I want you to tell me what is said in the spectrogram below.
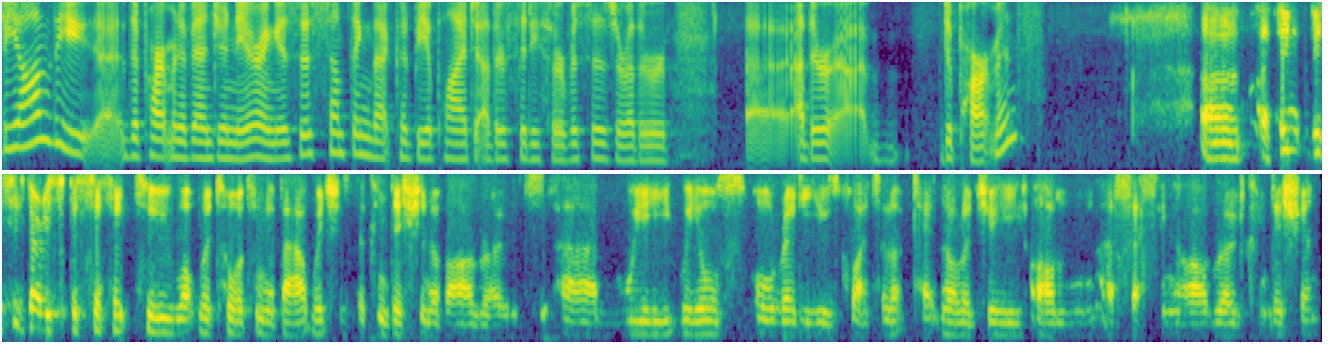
Beyond the uh, Department of Engineering, is this something that could be applied to other city services or other uh, other uh, departments? Uh, I think this is very specific to what we're talking about, which is the condition of our roads. Um, we we already use quite a lot of technology on assessing our road condition,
